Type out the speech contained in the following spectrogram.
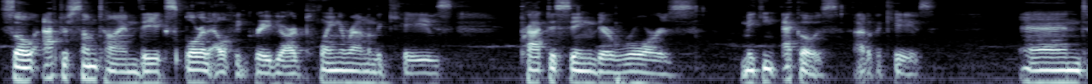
So, after some time, they explore the elephant graveyard, playing around in the caves, practicing their roars, making echoes out of the caves. And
